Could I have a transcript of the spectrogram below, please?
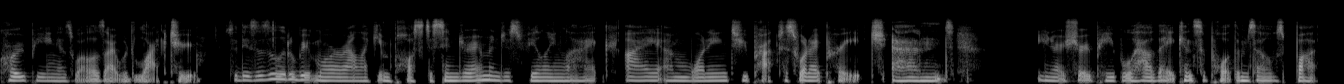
coping as well as I would like to. So this is a little bit more around like imposter syndrome and just feeling like I am wanting to practice what I preach and you know show people how they can support themselves but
